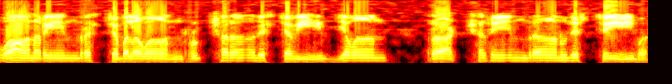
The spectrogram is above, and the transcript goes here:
वानरेन्द्रश्च बलवान् वृक्षराजश्च वीर्यवान् राक्षसेन्द्रानुजश्चैव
